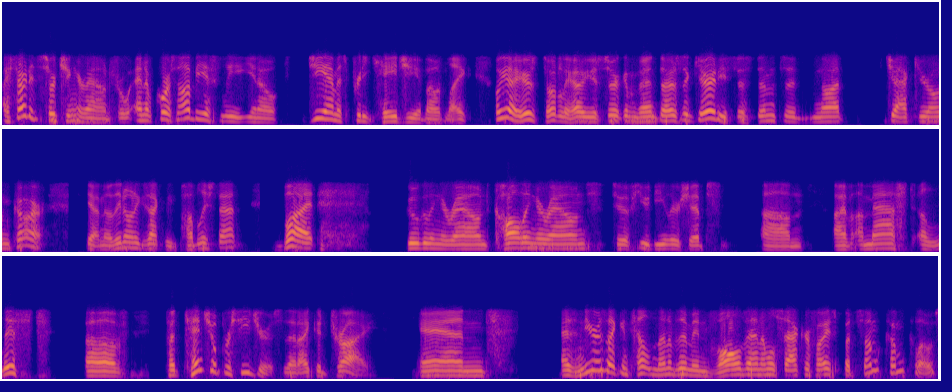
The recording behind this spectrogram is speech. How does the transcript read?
I started searching around for, and of course, obviously, you know, GM is pretty cagey about like, oh yeah, here's totally how you circumvent our security system to not jack your own car. Yeah, no, they don't exactly publish that, but googling around, calling around to a few dealerships, um, I've amassed a list of potential procedures that I could try. And as near as I can tell, none of them involve animal sacrifice, but some come close.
